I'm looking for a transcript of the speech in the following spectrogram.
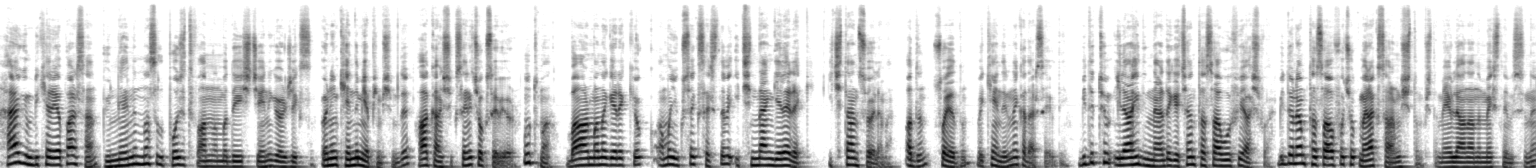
her gün bir kere yaparsan günlerinin nasıl pozitif anlamda değişeceğini göreceksin. Örneğin kendim yapayım şimdi. Hakan Şık seni çok seviyorum. Unutma bağırmana gerek yok ama yüksek sesle ve içinden gelerek içten söylemen adın, soyadın ve kendini ne kadar sevdiğin. Bir de tüm ilahi dinlerde geçen tasavvufi aşk var. Bir dönem tasavvufa çok merak sarmıştım. İşte Mevlana'nın Mesnevisini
